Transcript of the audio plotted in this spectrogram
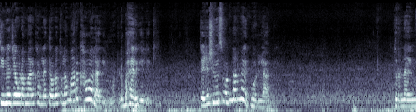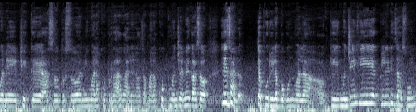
तिनं जेवढा मार खाल्ला तेवढा तुला मार खावा लागेल म्हटलं बाहेर गेले की. त्याच्याशिवाय सोडणार नाहीत म्हटलं आम्ही तर नाही म्हणे ठीक आहे असं तसं. आणि मला खूप राग आलेला होता. मला खूप म्हणजे नाही का असं हे झालं. त्या पुरीला बघून मला की म्हणजे ही एक लेडीज असून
